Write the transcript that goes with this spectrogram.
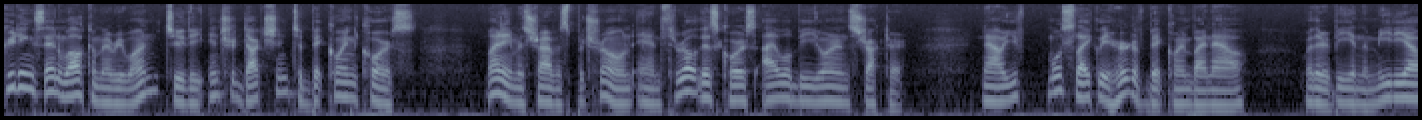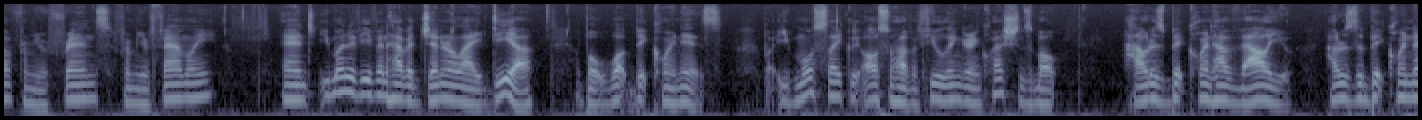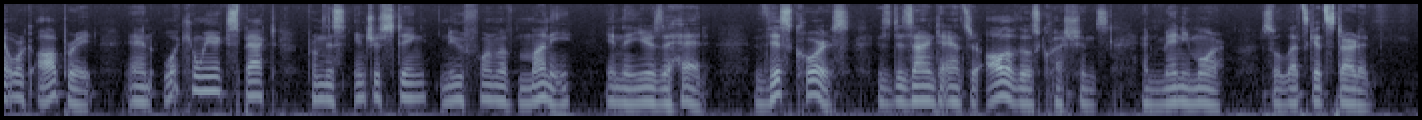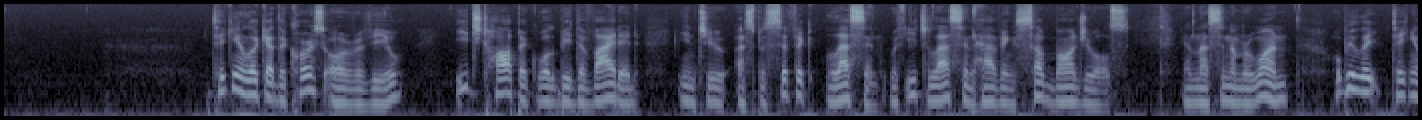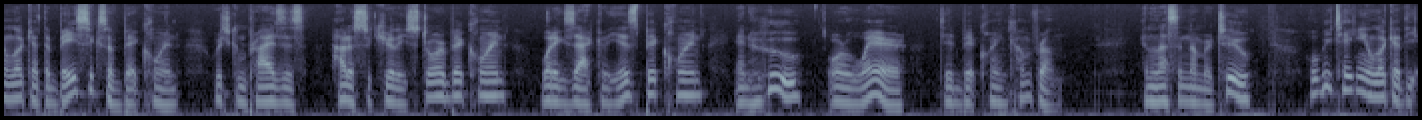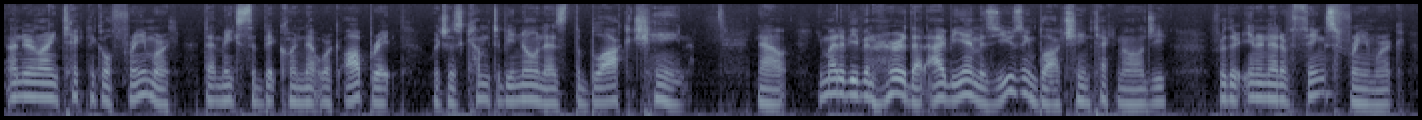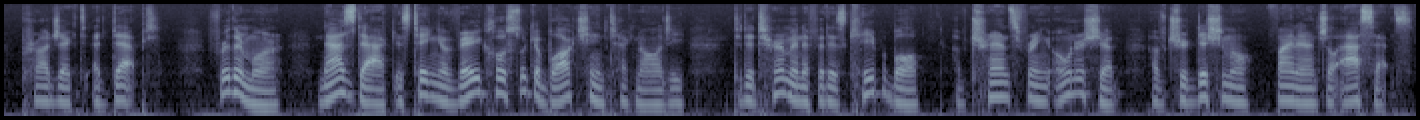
Greetings and welcome everyone to the Introduction to Bitcoin course. My name is Travis Patron and throughout this course I will be your instructor. Now you've most likely heard of Bitcoin by now, whether it be in the media, from your friends, from your family, and you might have even have a general idea about what Bitcoin is. But you most likely also have a few lingering questions about how does Bitcoin have value? How does the Bitcoin network operate? And what can we expect from this interesting new form of money in the years ahead. This course is designed to answer all of those questions and many more. So let's get started. Taking a look at the course overview, each topic will be divided into a specific lesson, with each lesson having sub-modules. In lesson number one, we'll be taking a look at the basics of Bitcoin, which comprises how to securely store Bitcoin, what exactly is Bitcoin, and who or where did Bitcoin come from. In lesson number two, we'll be taking a look at the underlying technical framework that makes the Bitcoin network operate, which has come to be known as the blockchain. Now, you might have even heard that IBM is using blockchain technology for their Internet of Things framework, Project Adept. Furthermore, NASDAQ is taking a very close look at blockchain technology to determine if it is capable of transferring ownership of traditional financial assets.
